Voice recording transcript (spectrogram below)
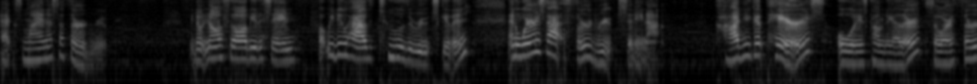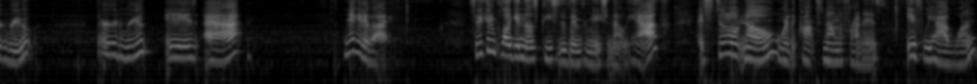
x minus a third root. We don't know if they'll all be the same, but we do have two of the roots given. And where is that third root sitting at? Conjugate pairs always come together, so our third root, third root is at negative i. So we can plug in those pieces of information that we have. I still don't know where the constant on the front is, if we have one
